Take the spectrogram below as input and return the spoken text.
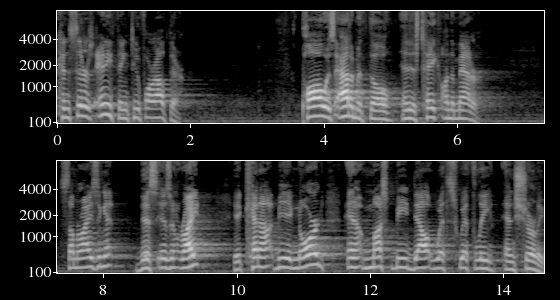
considers anything too far out there. Paul was adamant, though, in his take on the matter. Summarizing it, this isn't right, it cannot be ignored, and it must be dealt with swiftly and surely.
